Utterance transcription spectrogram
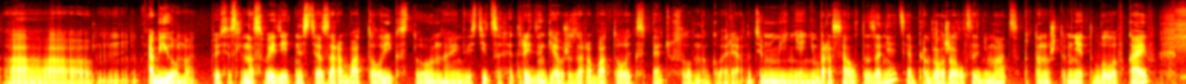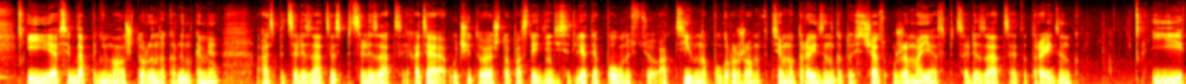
а, объемы. То есть, если на своей деятельности я зарабатывал X, то на инвестициях и трейдинге я уже зарабатывал X5, условно говоря. Но, тем не менее, я не бросал это занятие, продолжал заниматься, потому что мне это было в кайф. И я всегда понимал, что рынок рынками, а специализация специализацией. Хотя, учитывая, что последние 10 лет я полностью активно погружен в тему трейдинга, то сейчас уже моя специализация — это трейдинг — и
